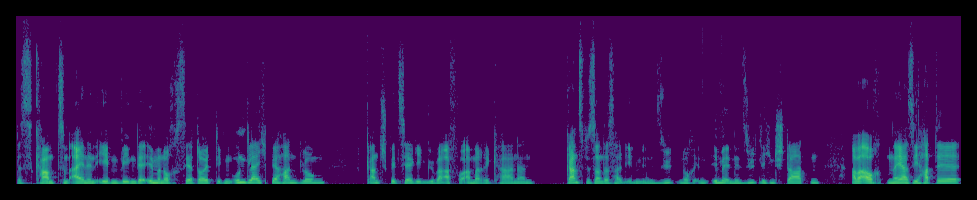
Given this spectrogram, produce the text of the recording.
Das kam zum einen eben wegen der immer noch sehr deutlichen Ungleichbehandlung, ganz speziell gegenüber Afroamerikanern, ganz besonders halt eben in den Süd, noch in, immer in den südlichen Staaten. Aber auch, naja, sie hatte,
